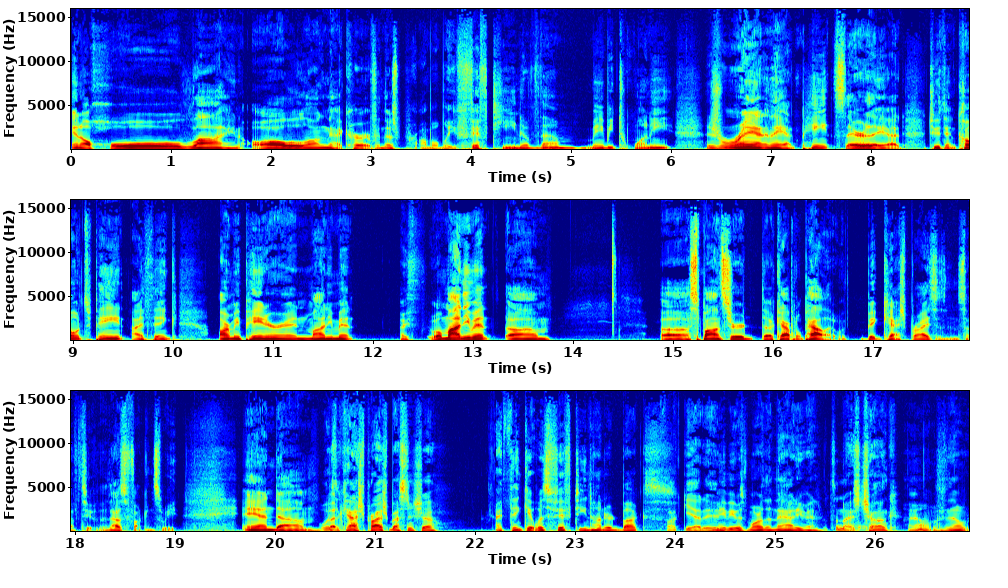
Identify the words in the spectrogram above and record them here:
in a whole line all along that curve, and there's probably 15 of them, maybe 20. They just ran, and they had paints there. They had Two Thin Coats paint. I think Army Painter and Monument, well, Monument, um, uh, sponsored the Capital Palette with big cash prizes and stuff too. That was fucking sweet. And um, What was the cash prize best in show? I think it was fifteen hundred bucks. Fuck yeah, dude. Maybe it was more than that even. That's a nice chunk. I don't no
